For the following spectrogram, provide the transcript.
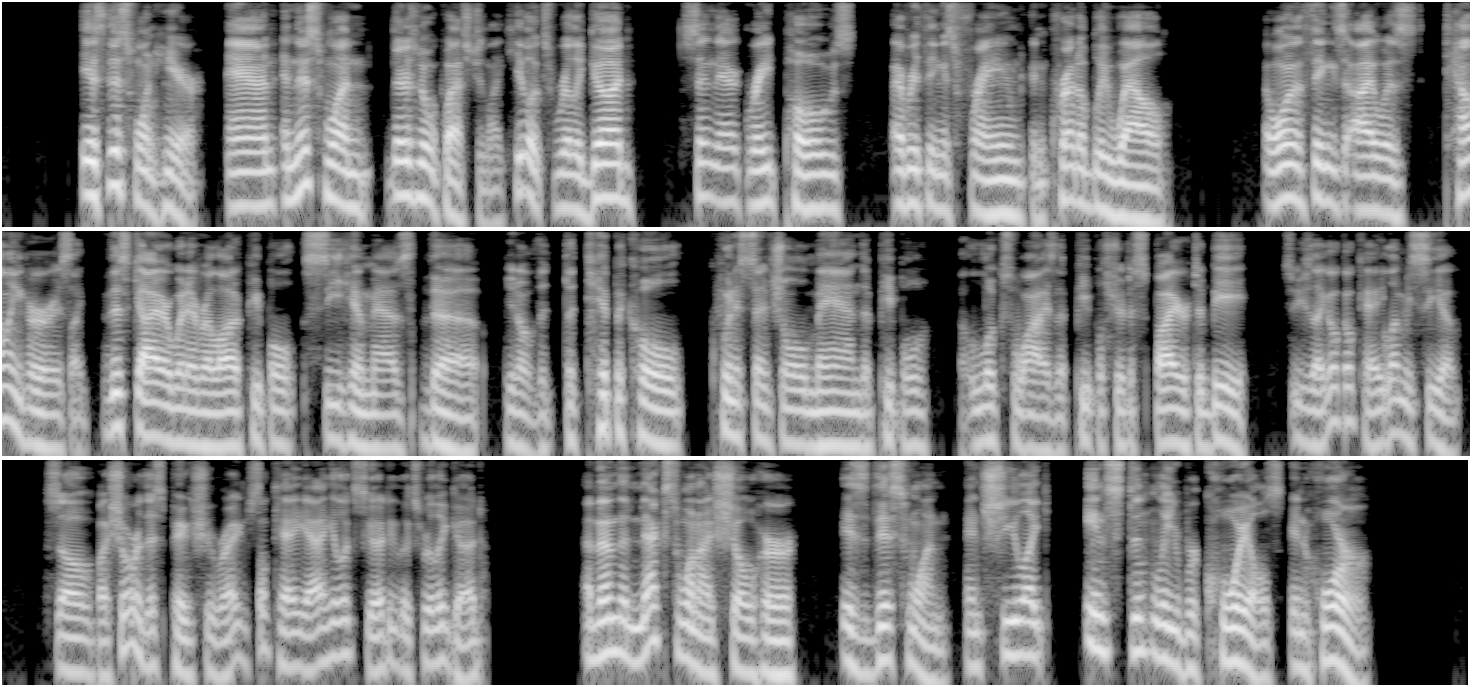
is this one here. And in this one, there's no question. Like he looks really good, sitting there, great pose everything is framed incredibly well. And one of the things I was telling her is like this guy or whatever, a lot of people see him as the, you know, the, the typical quintessential man that people uh, looks wise that people should aspire to be. So she's like, okay, let me see him. So I show her this picture, right? okay, yeah, he looks good. He looks really good. And then the next one I show her is this one. And she like instantly recoils in horror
